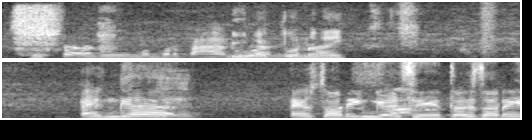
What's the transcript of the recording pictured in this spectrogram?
bisa sih mempertahankan Dua tuh naik. eh enggak Iya. Toy Story enggak sih Toy Story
